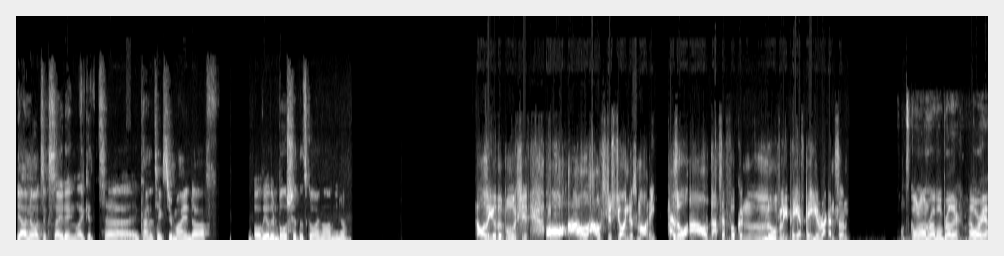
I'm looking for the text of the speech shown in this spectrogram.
Yeah, no, it's exciting. Like it, uh, it kind of takes your mind off all the other bullshit that's going on. You know. All the other bullshit. Oh, Al, Al's just joined us, Marty. Hello, Al. That's a fucking lovely PFP, you reckon, son? What's going on, Robo brother? How are you?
